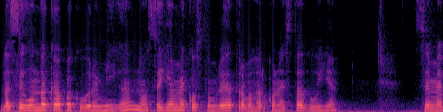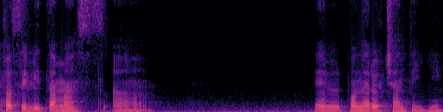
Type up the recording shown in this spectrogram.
la segunda capa cubremiga. No sé, ya me acostumbré a trabajar con esta duya. Se me facilita más uh, el poner el chantilly.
